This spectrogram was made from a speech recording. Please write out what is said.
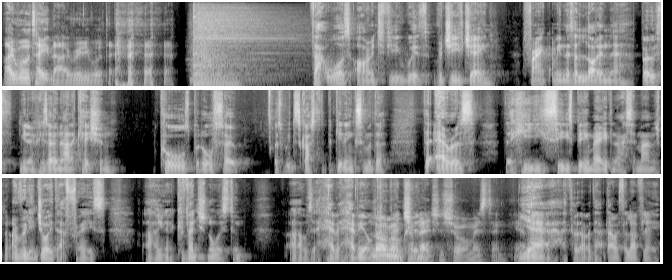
I will take that. I really would. that was our interview with Rajiv Jain. Frank, I mean, there's a lot in there, both, you know, his own allocation calls, but also as we discussed at the beginning, some of the the errors that he sees being made in asset management. I really enjoyed that phrase. Uh, you know, conventional wisdom. Uh, was it heavy, heavy on Long convention? On convention, short on wisdom. Yeah. yeah, I thought that was, that, that was a lovely,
